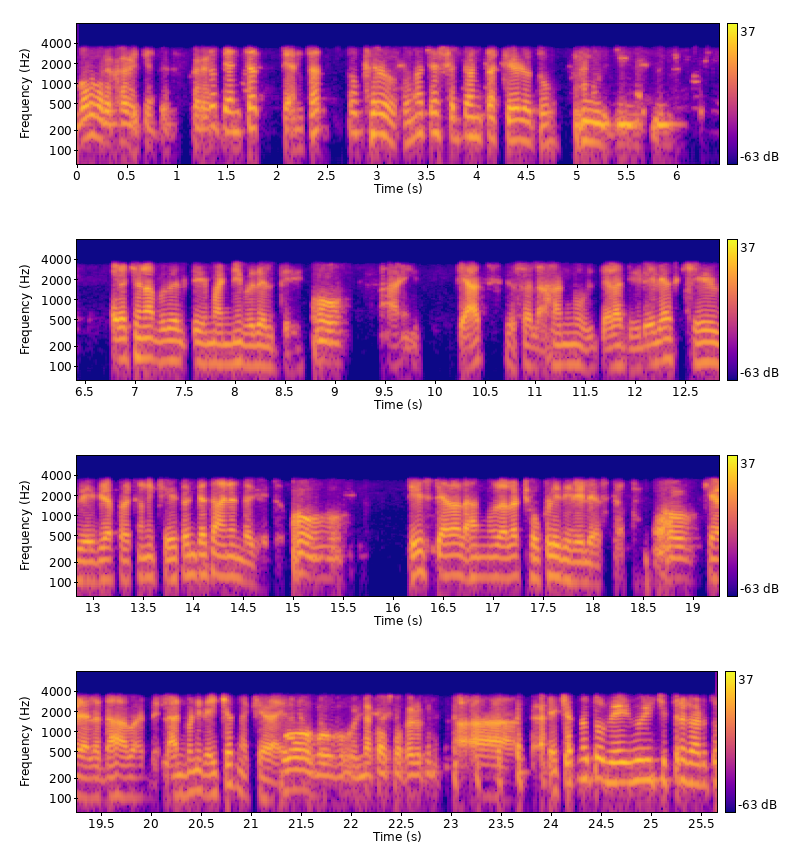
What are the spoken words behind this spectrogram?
बरोबर खरं. त्यांचा त्यांचा तो खेळ होतो ना त्या शब्दांचा खेळ होतो. रचना बदलते मांडणी बदलते हो आणि त्याच जसं लहान मूल त्याला दिलेल्याच खेळ वेगळ्या प्रकारे खेळतो आणि त्याचा आनंद घेतो. हो हो. तेच त्याला लहान मुलाला ठोकळे दिलेले असतात. हो. खेळायला दहा बार लहानपणी द्यायच्यात ना खेळायला त्याच्यातनं तो वेगवेगळी चित्र काढतो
